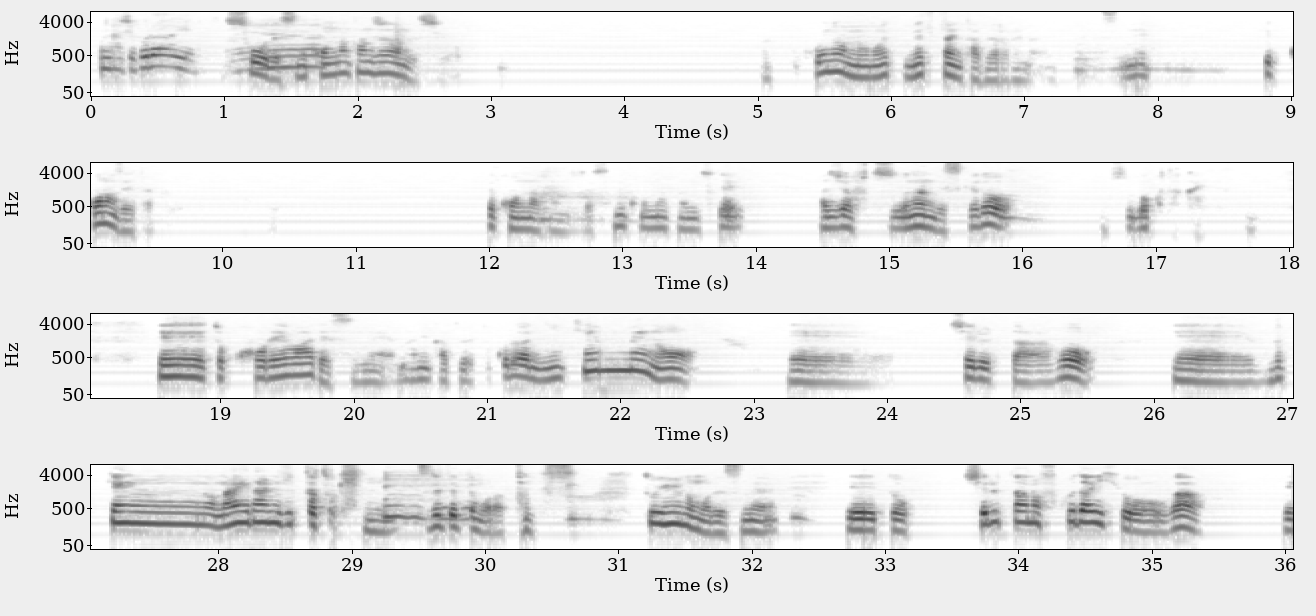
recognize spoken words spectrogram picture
円。同じぐらいね。そうですね。こんな感じなんですよ。こういうのはもうめったに食べられないですね。結構な贅沢。で、こんな感じですね。こんな感じで、味は普通なんですけど、すごく高いですね。えーと、これはですね、何かというと、これは2軒目の、えーシェルターを、えー物件の内覧に行った時に連れてってもらったんですよ。というのもですね、えっ、と、シェルターの副代表が、え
